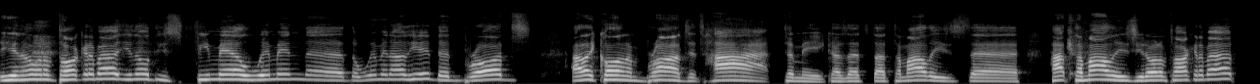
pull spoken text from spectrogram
You know what I'm talking about? You know these female women, the the women out here, the broads. I like calling them broads. It's hot to me because that's the tamales, uh, hot tamales. You know what I'm talking about?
